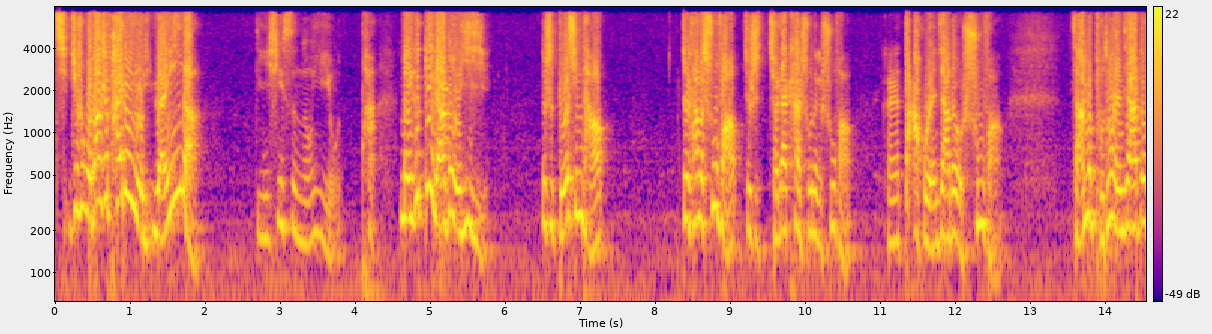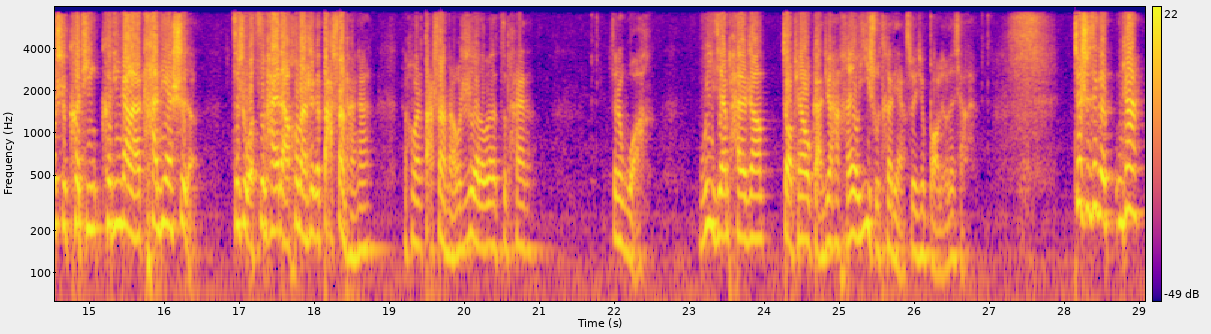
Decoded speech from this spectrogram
就是我当时拍都有原因的。底心似浓亦有盼，每个对联都有意义。这是德兴堂，这是他的书房，就是乔家看书那个书房。看人大户人家都有书房，咱们普通人家都是客厅，客厅干来看电视的。这是我自拍的，后面是个大算盘，看。这后面大算盘，我热的我要自拍的，这是我无意间拍了张照片，我感觉还很有艺术特点，所以就保留了下来。这是这个，你看，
